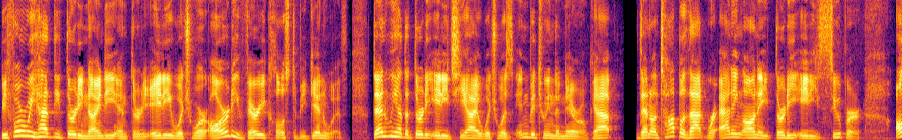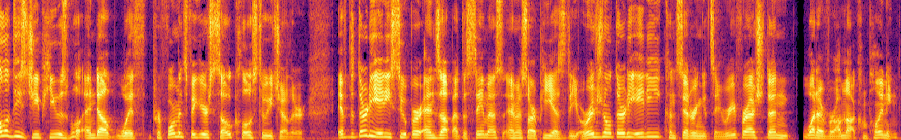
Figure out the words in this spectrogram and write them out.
Before we had the 3090 and 3080, which were already very close to begin with. Then we had the 3080 Ti, which was in between the narrow gap. Then on top of that, we're adding on a 3080 Super, all of these GPUs will end up with performance figures so close to each other. If the 3080 Super ends up at the same MSRP as the original 3080, considering it's a refresh, then whatever, I'm not complaining.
